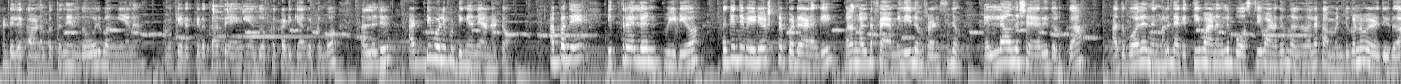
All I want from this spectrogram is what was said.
കണ്ടില്ലേ? കാണുമ്പോൾ തന്നെ എന്തോ ഒരു ഭംഗിയാണ്. നമുക്ക് ഇടയ്ക്കിടയ്ക്ക് ആ തേങ്ങ ഇതൊക്കെ കടിക്കാൻ കിട്ടുമ്പോൾ നല്ലൊരു അടിപൊളി പുഡിങ് തന്നെയാണ് കേട്ടോ അപ്പോൾ അതേ ഇത്രയെല്ലാം വീഡിയോ. നിങ്ങൾക്ക് എന്റെ വീഡിയോ ഇഷ്ടപ്പെടുകയാണെങ്കിൽ നിങ്ങൾ നിങ്ങളുടെ ഫാമിലിയിലും ഫ്രണ്ട്സിനും എല്ലാം ഒന്ന് ഷെയർ ചെയ്ത് കൊടുക്കുക. അതുപോലെ നിങ്ങൾ നെഗറ്റീവ് ആണെങ്കിലും പോസിറ്റീവ് ആണെങ്കിലും നല്ല നല്ല കമന്റുകളും എഴുതിയിടുക.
